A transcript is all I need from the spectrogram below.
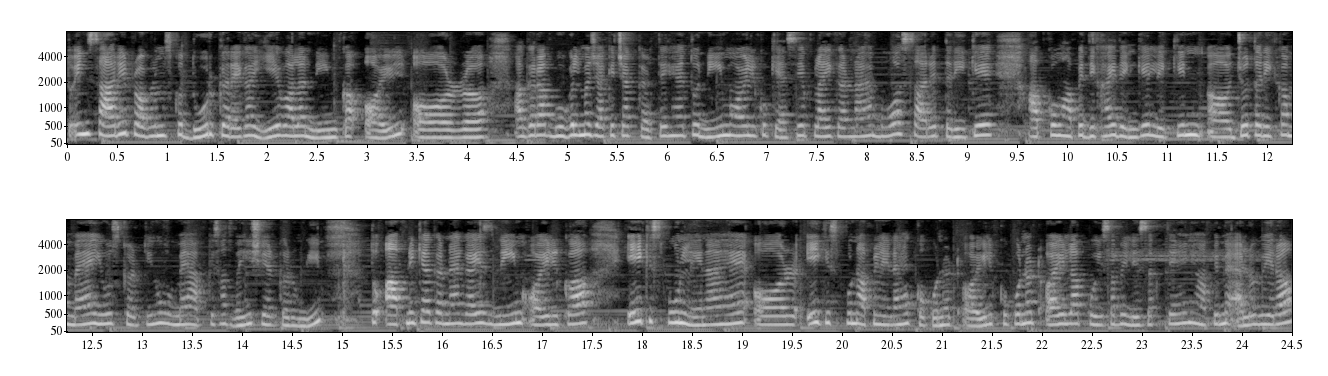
तो इन सारी प्रॉब्लम्स को दूर करेगा ये वाला नीम का ऑयल और अगर आप गूगल में जाके चेक करते हैं तो नीम ऑयल को कैसे अप्लाई करना है, बहुत सारे तरीके आपको वहाँ पे दिखाई देंगे, लेकिन जो तरीका मैं यूज़ करती हूँ मैं आपके साथ वही शेयर करूँगी। तो आपने क्या करना है गाइज़ नीम ऑयल का एक स्पून लेना है और एक स्पून आपने लेना है कोकोनट ऑयल कोकोनट ऑयल आप कोई सा भी ले सकते हैं, यहाँ पे मैं aloe vera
